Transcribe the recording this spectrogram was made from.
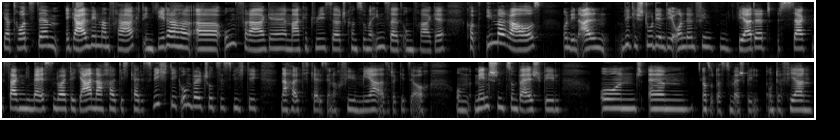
ja trotzdem, egal wen man fragt, in jeder äh, Umfrage, Market Research, Consumer Insight Umfrage, kommt immer raus und in allen wirklich Studien, die ihr online finden werdet, sag, sagen die meisten Leute, ja, Nachhaltigkeit ist wichtig, Umweltschutz ist wichtig, Nachhaltigkeit ist ja noch viel mehr, also da geht es ja auch um Menschen zum Beispiel. Und ähm, also dass zum Beispiel unter fairen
